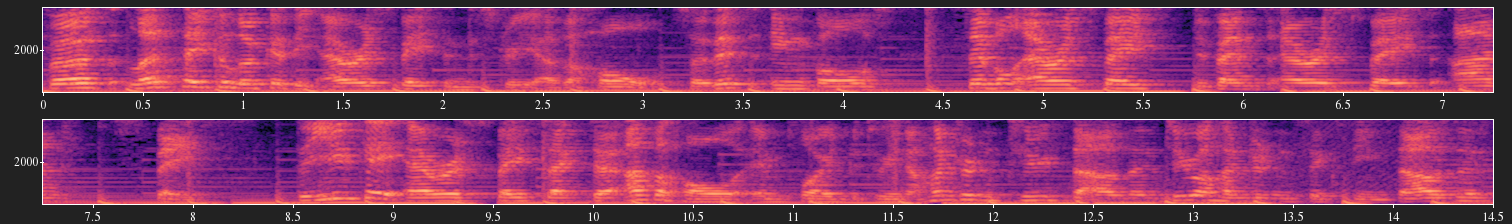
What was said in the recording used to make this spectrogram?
First, let's take a look at the aerospace industry as a whole. So this involves civil aerospace, defense aerospace, and space. The UK aerospace sector as a whole employed between 102,000 to 116,000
